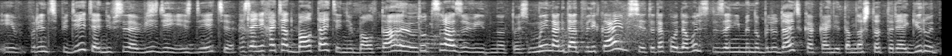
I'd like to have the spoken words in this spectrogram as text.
И, в принципе, дети, они всегда, везде есть дети. Если они хотят болтать, они болтают. Тут сразу видно. То есть мы иногда отвлекаемся, это такое удовольствие за ними наблюдать, как они там на что-то реагируют,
